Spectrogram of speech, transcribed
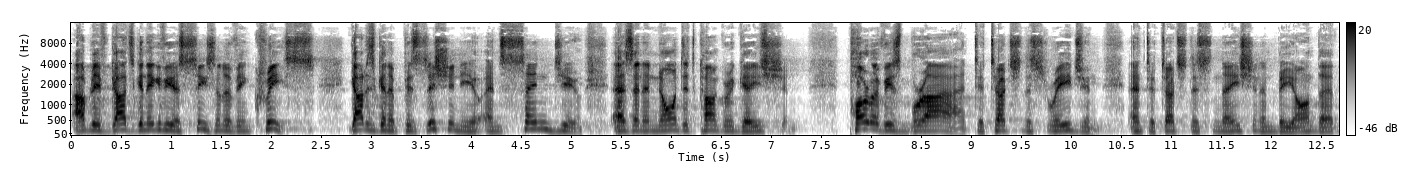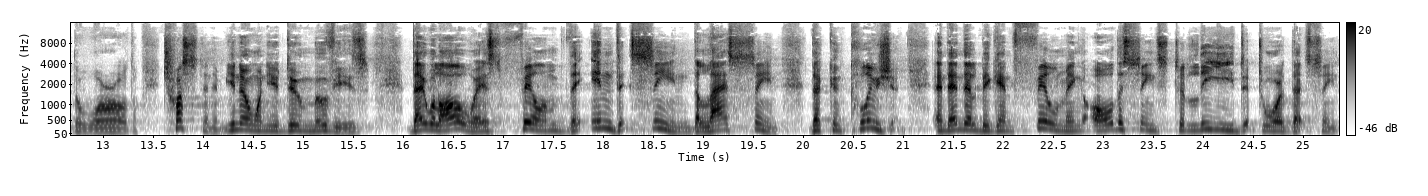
I believe God's going to give you a season of increase. God is going to position you and send you as an anointed congregation part of his bride to touch this region and to touch this nation and beyond that the world. Trust in him. You know, when you do movies, they will always film the end scene, the last scene, the conclusion, and then they'll begin filming all the scenes to lead toward that scene.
